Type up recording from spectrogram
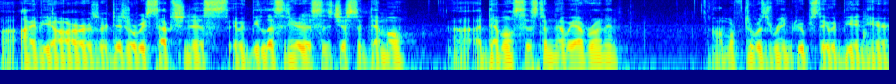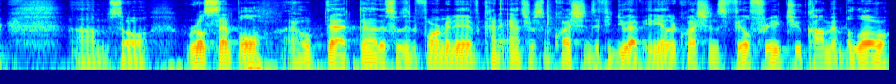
uh, IVRs or digital receptionists, it would be listed here. This is just a demo, uh, a demo system that we have running. Um, if there was ring groups, they would be in here. Um, so real simple. I hope that uh, this was informative, kind of answer some questions. If you do have any other questions, feel free to comment below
